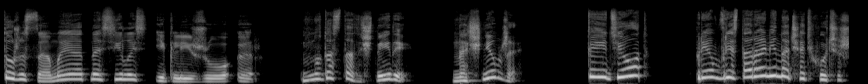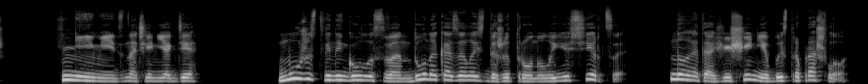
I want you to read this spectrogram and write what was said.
То же самое относилось и к Ли Жуо Эр. «Ну достаточно еды. Начнем же?» «Ты идиот? Прям в ресторане начать хочешь?» «Не имеет значения где». Мужественный голос Ван Дуна, казалось, даже тронул ее сердце, но это ощущение быстро прошло,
